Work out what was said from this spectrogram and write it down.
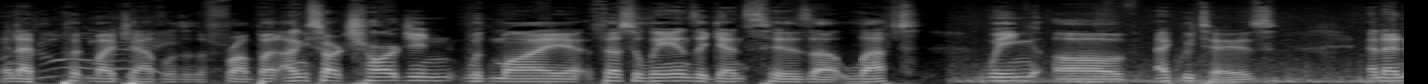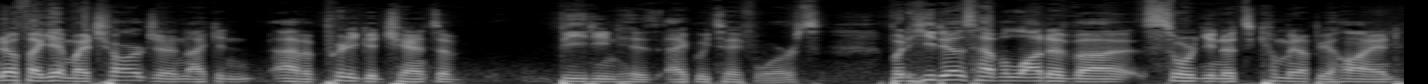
and I put my javelins in the front. But I can start charging with my Thessalians against his uh, left wing of Equites, and I know if I get my charge in, I can have a pretty good chance of beating his Equite force. But he does have a lot of uh, sword units coming up behind.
